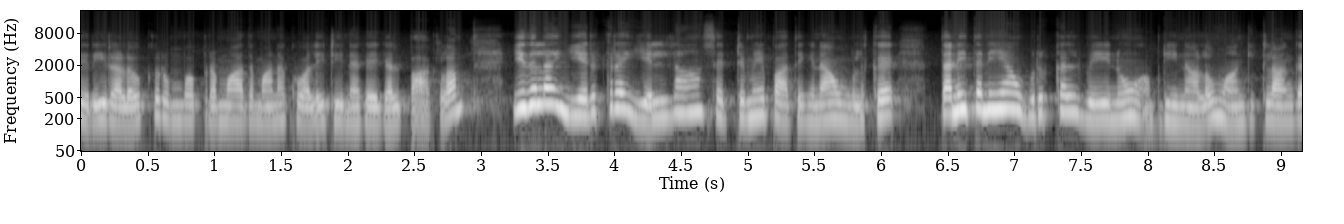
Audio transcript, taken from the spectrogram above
தெரிகிற அளவுக்கு ரொம்ப பிரமாதமான குவாலிட்டி நகைகள் பார்க்கலாம். இதில் இருக்கிற எல்லா செட்டுமே பார்த்திங்கன்னா உங்களுக்கு தனித்தனியாக உருக்கள் வேணும் அப்படின்னாலும் வாங்கிக்கலாங்க.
